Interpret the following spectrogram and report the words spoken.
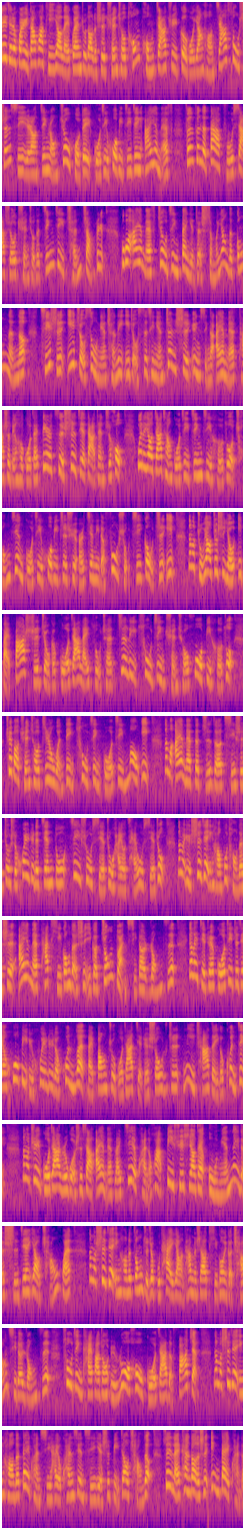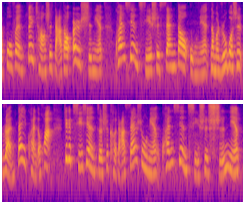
这一节的寰宇大话题要来关注到的是，全球通膨加剧，各国央行加速升息，也让金融救火队国际货币基金 IMF 纷纷的大幅下修全球的经济成长率。不过，IMF 究竟扮演着什么样的功能呢？其实，一九四五年成立，一九四七年正式运行的 IMF，它是联合国在第二次世界大战之后，为了要加强国际经济合作、重建国际货币秩序而建立的附属机构之一。那么，主要就是由一百八十九个国家来组成，致力促进全球货币合作，确保全球金融稳定，促进国际贸易。那么，IMF 的职责其实就是汇率的监督、技术协助，还有财务协助。那么，与世界银行不同的是，IMF 它提供的是一个中短期的融资，要来解决国际之间货币与汇率的混乱，来帮助国家解决收支逆差的一个困境。那么，至于国家如果是向 IMF 来借款的话，必须需要在五年内的时间要偿还。那么，世界银行的宗旨就不太一样，他们是要提供一个长期的融资，促进开发中与落后国家的发展。那么，世界银行的贷款期还有宽限期也是比较长的，所以来看到的是硬贷款的部分，最长是达到二十年，宽限期是三到五年。那么，如果是软贷款的话，这个期限则是可达三十五年，宽限期是十年。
